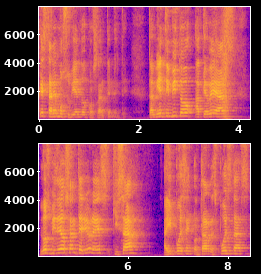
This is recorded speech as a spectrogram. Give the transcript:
que estaremos subiendo constantemente. También te invito a que veas los videos anteriores, quizá ahí puedes encontrar respuestas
